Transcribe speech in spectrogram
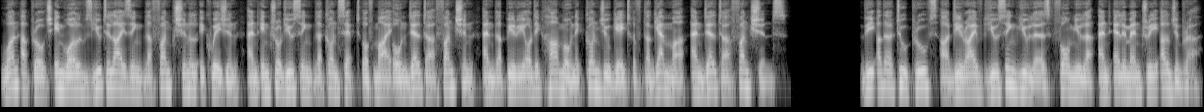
One approach involves utilizing the functional equation and introducing the concept of my own delta function and the periodic harmonic conjugate of the gamma and delta functions. The other two proofs are derived using Euler's formula and elementary algebra.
